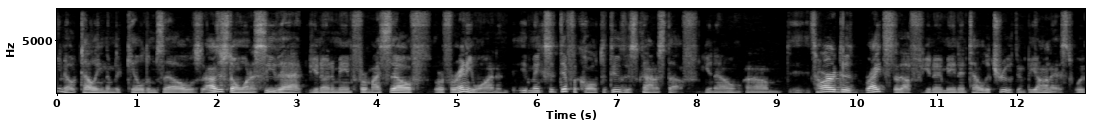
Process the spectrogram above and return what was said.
you know, telling them to kill themselves. I just don't want to see that, you know what I mean, for myself or for anyone. It makes it difficult to do this kind of stuff, you know. Um, it's hard to write stuff, you know what I mean, and tell the truth and be honest when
